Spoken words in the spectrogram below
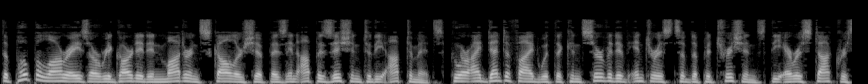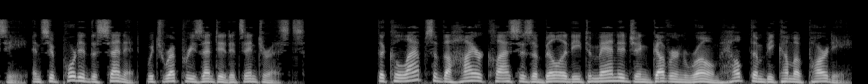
The populares are regarded in modern scholarship as in opposition to the optimates, who are identified with the conservative interests of the patricians the aristocracy and supported the Senate, which represented its interests. The collapse of the higher classes' ability to manage and govern Rome helped them become a party.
